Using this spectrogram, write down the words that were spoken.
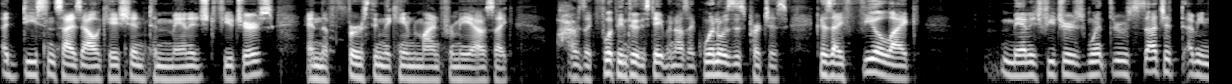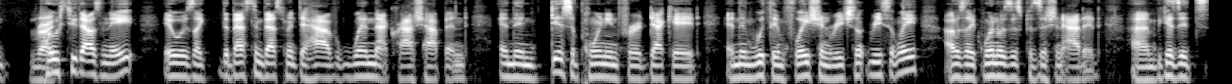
a decent sized allocation to managed futures. And the first thing that came to mind for me, I was like, I was like flipping through the statement. I was like, when was this purchase? Because I feel like managed futures went through such a, I mean, Right. Post 2008, it was like the best investment to have when that crash happened, and then disappointing for a decade. And then with inflation recently, I was like, when was this position added? Um, because it's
